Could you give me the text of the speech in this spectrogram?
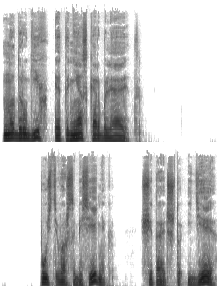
но других это не оскорбляет. Пусть ваш собеседник считает, что идея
